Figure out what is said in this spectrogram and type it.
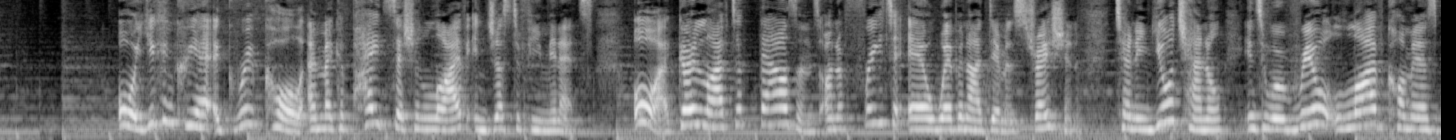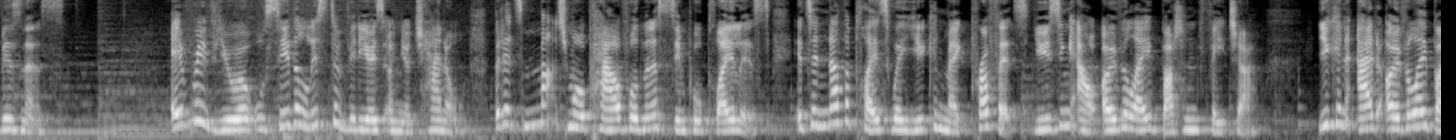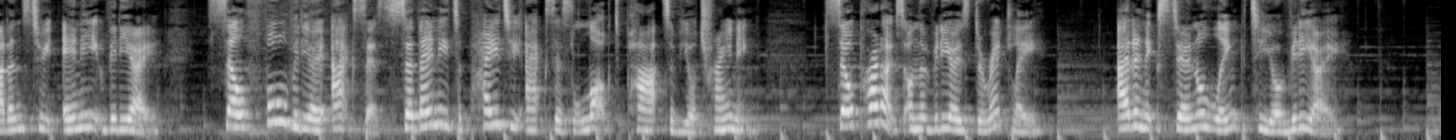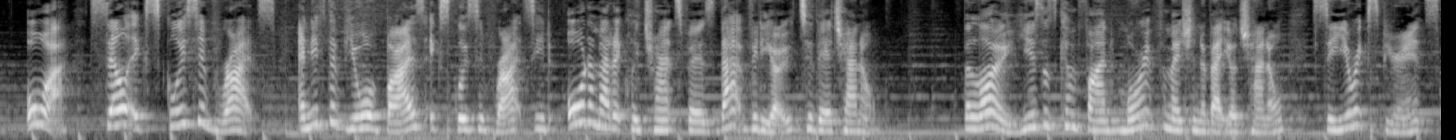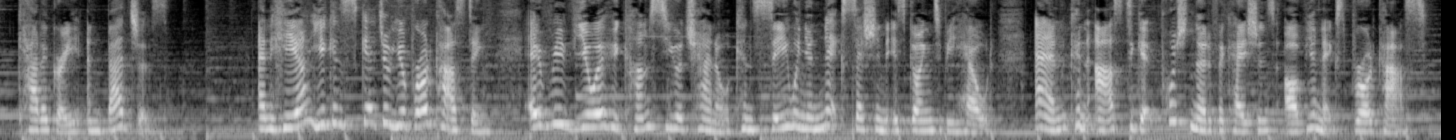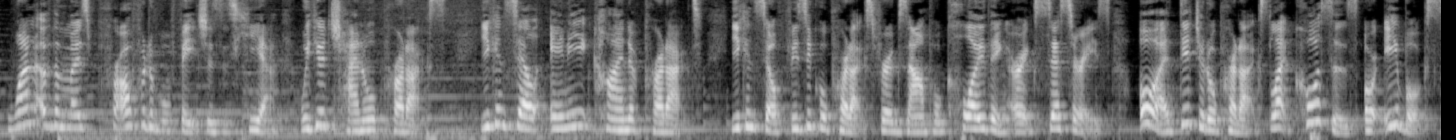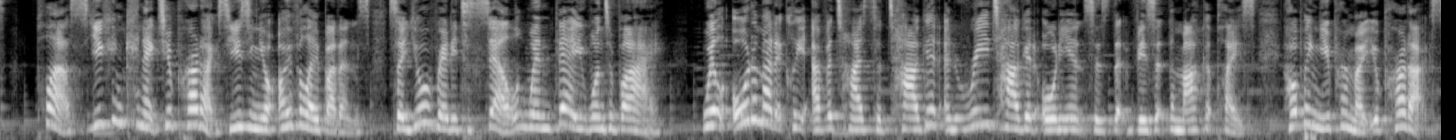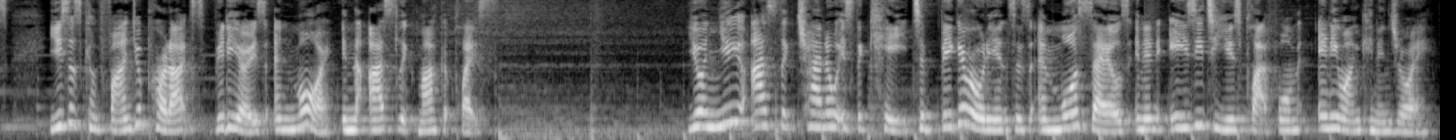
Or you can create a group call and make a paid session live in just a few minutes. Or go live to thousands on a free to air webinar demonstration, turning your channel into a real live commerce business. Every viewer will see the list of videos on your channel, but it's much more powerful than a simple playlist. It's another place where you can make profits using our overlay button feature. You can add overlay buttons to any video sell full video access, so they need to pay to access locked parts of your training, sell products on the videos directly, add an external link to your video, or sell exclusive rights. And if the viewer buys exclusive rights, it automatically transfers that video to their channel. Below, users can find more information about your channel, see your experience, category, and badges. And here you can schedule your broadcasting. Every viewer who comes to your channel can see when your next session is going to be held and can ask to get push notifications of your next broadcast. One of the most profitable features is here with your channel products. You can sell any kind of product. You can sell physical products, for example, clothing or accessories, or digital products like courses or ebooks. Plus, you can connect your products using your overlay buttons so you're ready to sell when they want to buy. We'll automatically advertise to target and retarget audiences that visit the marketplace, helping you promote your products. Users can find your products, videos, and more in the iSlick marketplace. Your new iSlick channel is the key to bigger audiences and more sales in an easy to use platform anyone can enjoy.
